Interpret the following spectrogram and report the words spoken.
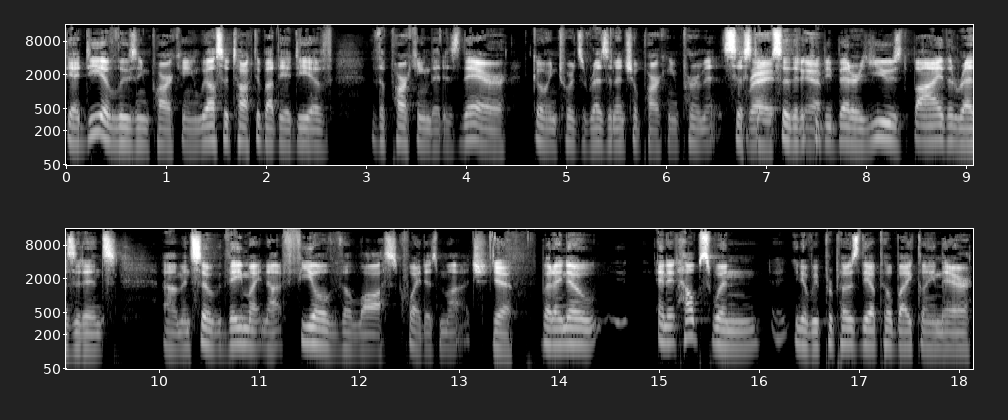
the idea of losing parking. We also talked about the idea of the parking that is there going towards a residential parking permit system right. so that it yeah. could be better used by the residents. Um, and so they might not feel the loss quite as much. Yeah. But I know, and it helps when, you know, we proposed the uphill bike lane there.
